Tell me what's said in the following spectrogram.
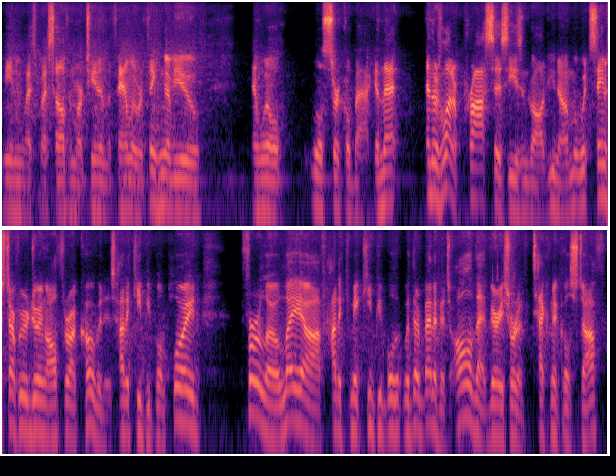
meaning myself and Martina and the family. We're thinking of you, and we'll we'll circle back. And that and there's a lot of processes involved. You know, same stuff we were doing all throughout COVID is how to keep people employed, furlough, layoff, how to make keep people with their benefits. All of that very sort of technical stuff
